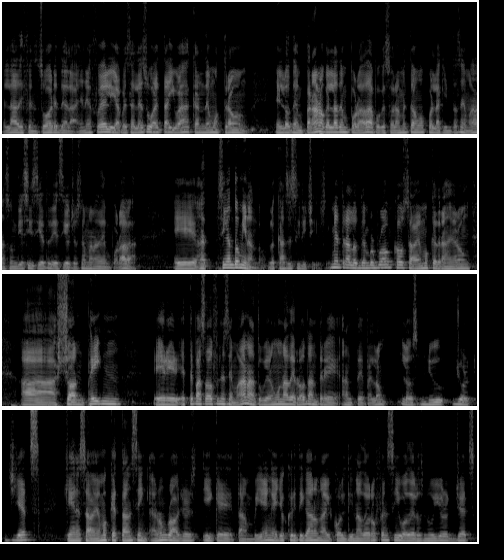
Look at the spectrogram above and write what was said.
¿verdad? defensores de la NFL y a pesar de su alta y bajas que han demostrado en, lo temprano que es la temporada, porque solamente vamos por la quinta semana, son 17, 18 semanas de temporada. Eh, siguen dominando los Kansas City Chiefs. Y mientras los Denver Broncos sabemos que trajeron a Sean Payton, este pasado fin de semana tuvieron una derrota entre, ante perdón, los New York Jets, quienes sabemos que están sin Aaron Rodgers y que también ellos criticaron al coordinador ofensivo de los New York Jets,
